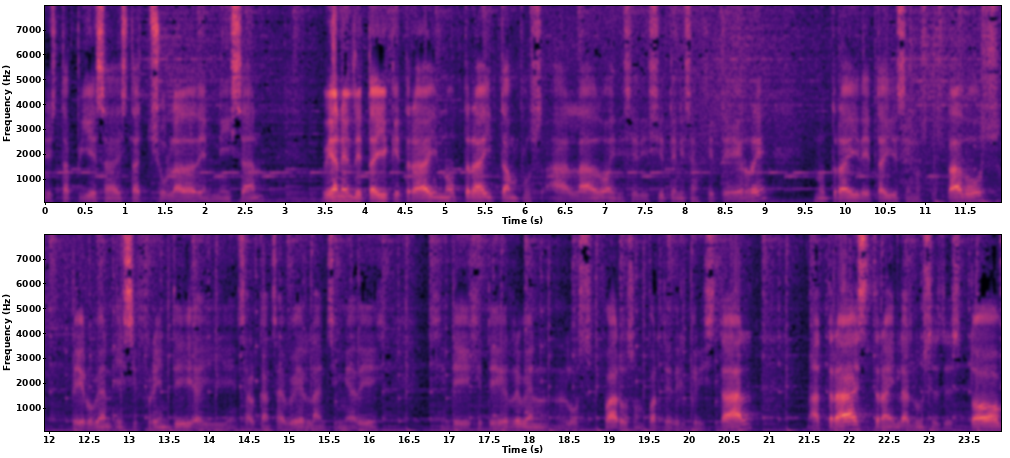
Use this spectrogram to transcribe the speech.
esta pieza, esta cholada de Nissan. Vean el detalle que trae, no trae tampos al lado, ahí dice 17 Nissan GTR. No trae detalles en los costados, pero vean ese frente, ahí se alcanza a ver la insignia de de GTR vean los faros son parte del cristal. Atrás traen las luces de stop.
